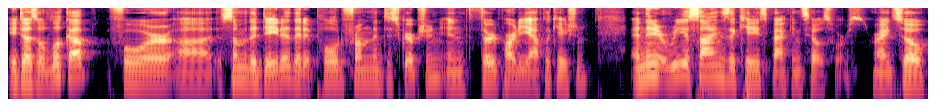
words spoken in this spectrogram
it does a lookup for uh, some of the data that it pulled from the description in third-party application, and then it reassigns the case back in Salesforce, right? So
